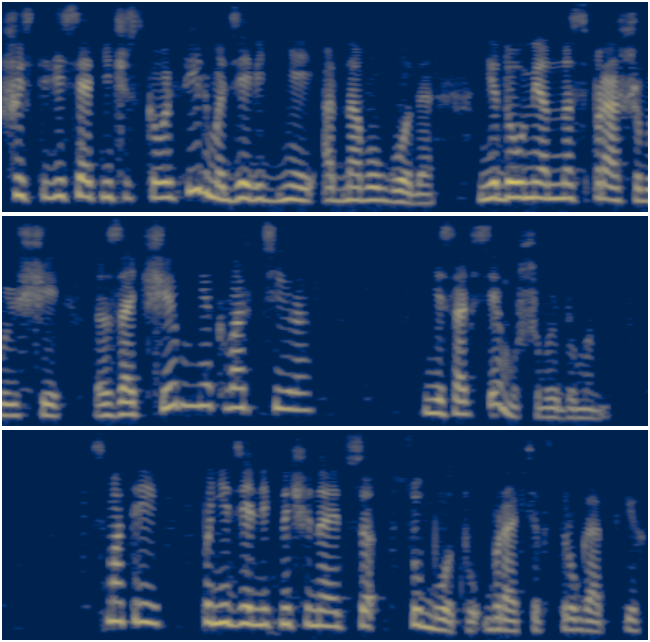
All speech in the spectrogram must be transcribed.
шестидесятнического фильма «Девять дней одного года», недоуменно спрашивающий «Зачем мне квартира?» Не совсем уж выдуман. Смотри, понедельник начинается в субботу, братьев Стругацких.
